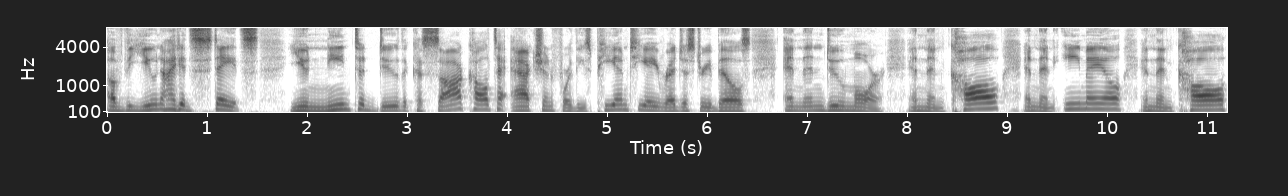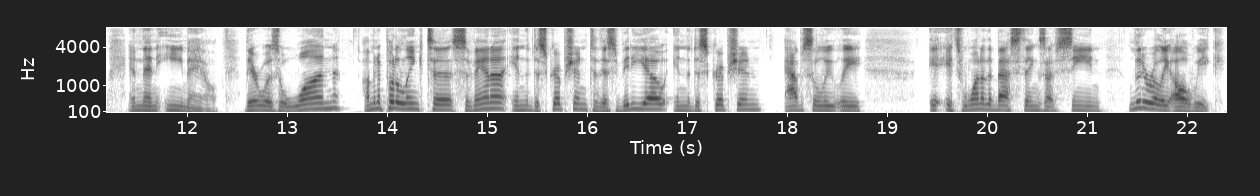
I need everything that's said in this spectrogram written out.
of the United States, you need to do the CASAA call to action for these PMTA registry bills and then do more. And then call and then email and then call and then email. There was one, I'm going to put a link to Savannah in the description, to this video in the description. Absolutely. It's one of the best things I've seen literally all week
